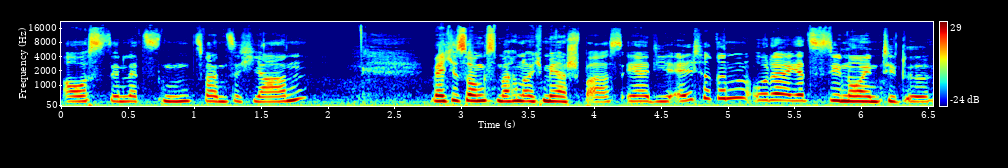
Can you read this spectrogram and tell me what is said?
aus den letzten 20 Jahren. Welche Songs machen euch mehr Spaß? Eher die älteren oder jetzt die neuen Titel?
